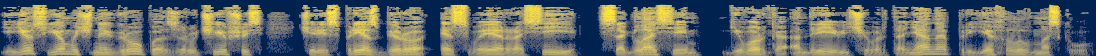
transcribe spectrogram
Ее съемочная группа, заручившись через пресс-бюро СВР России согласием Геворка Андреевича Вартаняна приехала в Москву.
